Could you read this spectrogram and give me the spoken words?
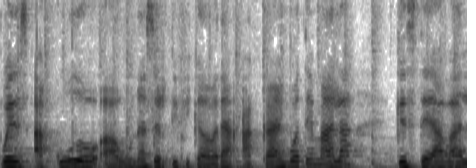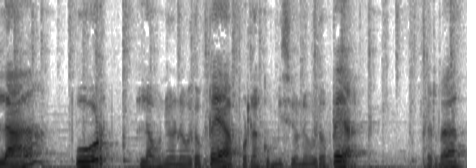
pues acudo a una certificadora acá en Guatemala que esté avalada por la Unión Europea, por la Comisión Europea, ¿verdad?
